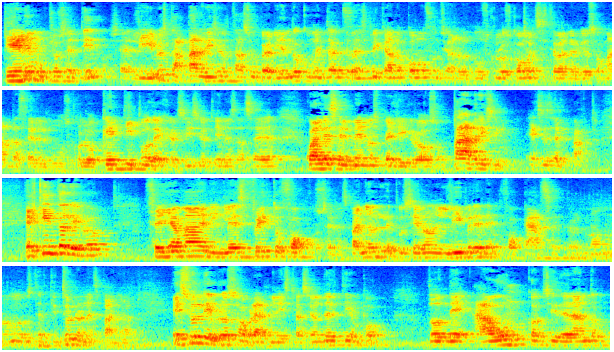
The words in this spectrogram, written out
tiene mucho sentido. O sea, el libro está padrísimo, está súper bien documentado, te va explicando cómo funcionan los músculos, cómo el sistema nervioso manda a hacer el músculo, qué tipo de ejercicio tienes que hacer, cuál es el menos peligroso. Padrísimo. Ese es el cuarto. El quinto libro se llama en inglés Free to Focus. En español le pusieron libre de enfocarse, pero no, no me gusta el título en español. Es un libro sobre administración del tiempo, donde aún considerando,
